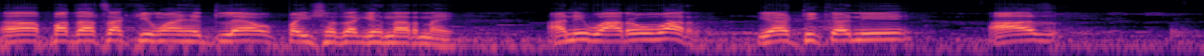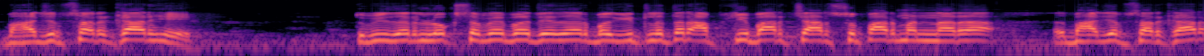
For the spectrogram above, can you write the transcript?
पदाचा किंवा ह्यातल्या पैशाचा घेणार नाही. आणि वारंवार या ठिकाणी आज भाजप सरकार हे तुम्ही जर लोकसभेमध्ये जर बघितलं तर अबकी बार चार सुपार म्हणणारं भाजप सरकार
